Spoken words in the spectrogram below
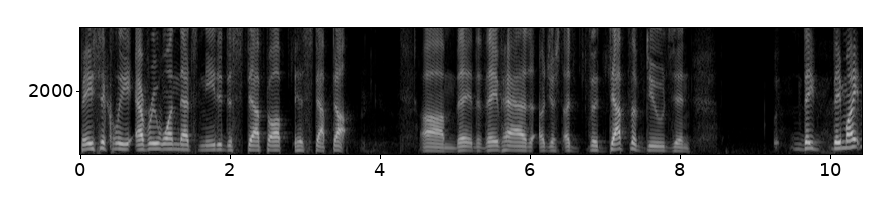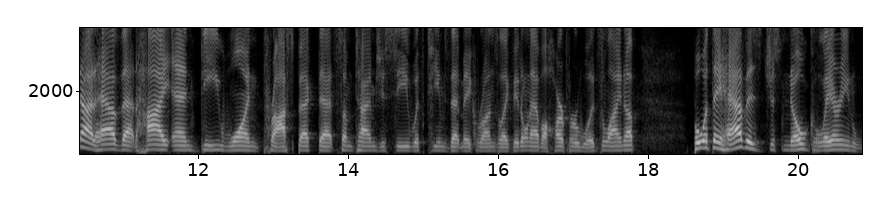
basically everyone that's needed to step up has stepped up. Um, they they've had just a, the depth of dudes in they they might not have that high end D1 prospect that sometimes you see with teams that make runs like they don't have a Harper Woods lineup. But what they have is just no glaring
